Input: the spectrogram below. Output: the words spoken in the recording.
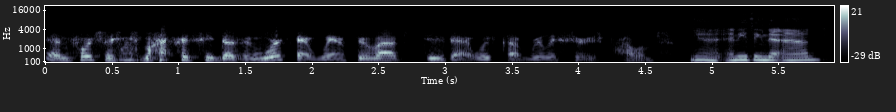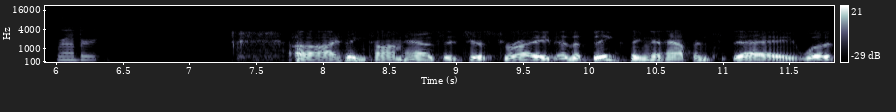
Unfortunately, democracy doesn't work that way. If they're allowed to do that, we've got really serious problems. Yeah. Anything to add, Robert? Uh, I think Tom has it just right. Uh, the big thing that happened today was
